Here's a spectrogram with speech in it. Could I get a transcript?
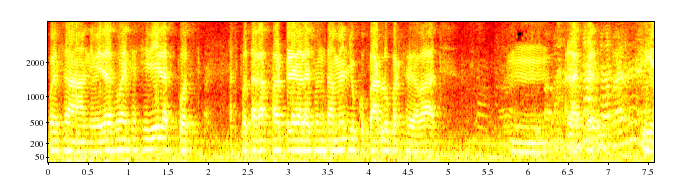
pues a nivell de desobediència civil es pot, es pot agafar el ple de l'Ajuntament i ocupar-lo per fer debats. Mm, l'acció sí,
